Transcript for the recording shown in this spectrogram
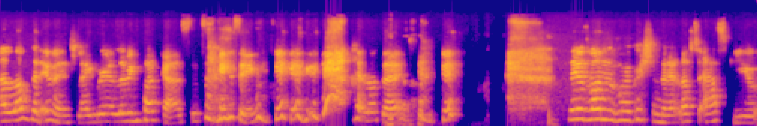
I love that image. Like we're a living podcast. It's amazing. I love that. There's one more question that I'd love to ask you.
